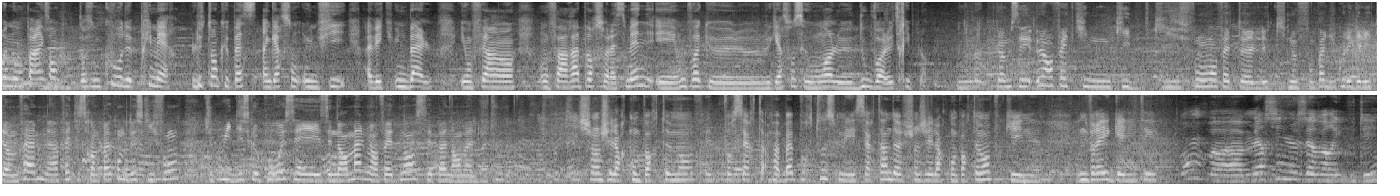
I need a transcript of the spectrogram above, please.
Prenons par exemple dans une cour de primaire, le temps que passe un garçon ou une fille avec une balle et on fait un, on fait un rapport sur la semaine et on voit que le garçon c'est au moins le double voire le triple. Comme c'est eux en fait qui, qui, qui, font en fait qui ne font pas du coup l'égalité homme-femme, mais en fait ils se rendent pas compte de ce qu'ils font. Du coup ils disent que pour eux c'est normal, mais en fait non c'est pas normal du tout. Il faut qu'ils changent leur comportement en fait. Pour certains, enfin pas pour tous, mais certains doivent changer leur comportement pour qu'il y ait une, une vraie égalité. Bon bah merci de nous avoir écoutés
